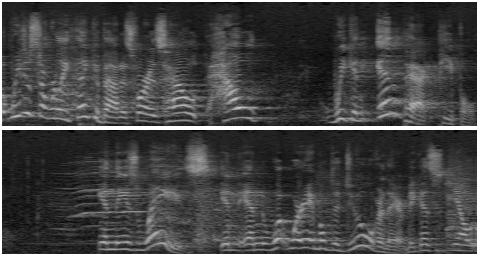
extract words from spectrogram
but we just don't really think about as far as how, how we can impact people in these ways, in, in what we're able to do over there. Because, you know,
